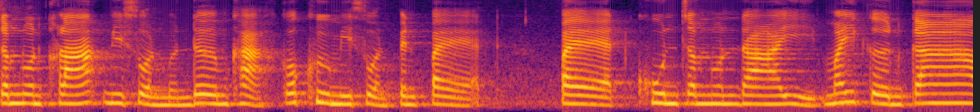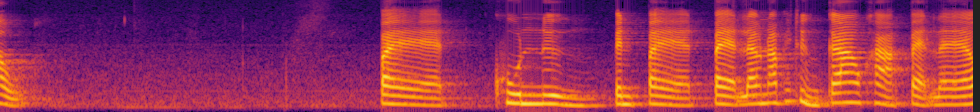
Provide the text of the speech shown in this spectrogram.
จำนวนคละมีส่วนเหมือนเดิมค่ะ ก็คือมีส่วนเป็น 8 8 คูณจำนวนใดไม่เกิน 9 8 คูณ 1 เป็น 8 8 แล้วนับให้ถึง 9 ค่ะ 8 แล้ว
